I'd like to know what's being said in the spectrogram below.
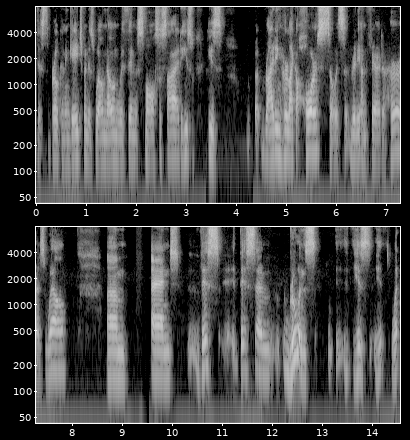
this broken engagement is well known within a small society. He's, he's riding her like a horse, so it's really unfair to her as well. Um, and this this um, ruins his, his what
